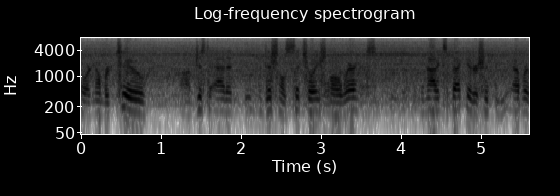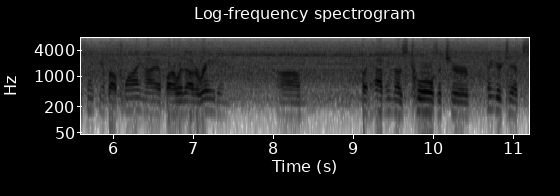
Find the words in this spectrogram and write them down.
Or number two, um, just to add an additional situational awareness. You're not expected or should be ever thinking about flying IFR without a rating. Um, but having those tools at your fingertips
